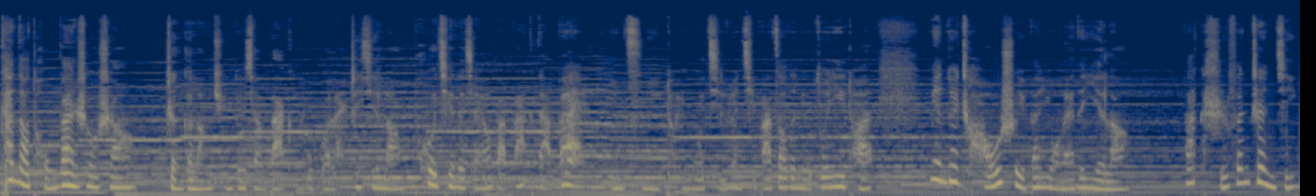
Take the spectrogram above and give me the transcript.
看到同伴受伤，整个狼群都向巴克扑过来。这些狼迫切地想要把巴克打败，因此你推我挤，乱七八糟的扭作一团。面对潮水般涌来的野狼，巴克十分震惊。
